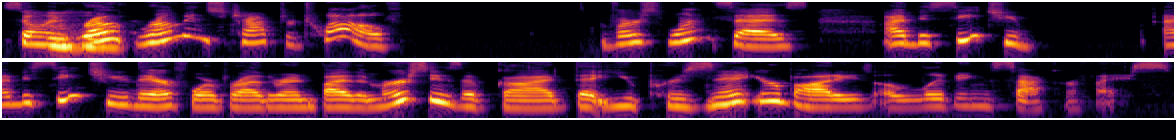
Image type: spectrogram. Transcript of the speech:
So in mm-hmm. Ro- Romans chapter 12, verse 1 says, I beseech you, I beseech you, therefore, brethren, by the mercies of God, that you present your bodies a living sacrifice,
